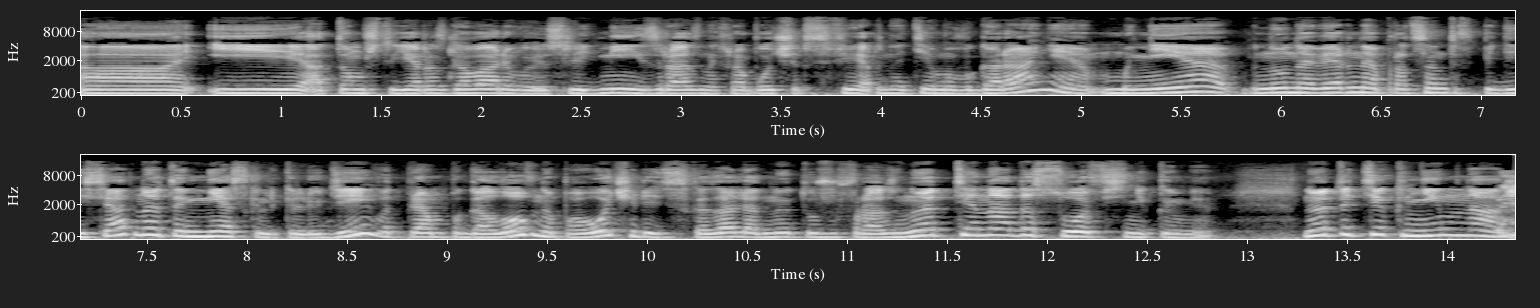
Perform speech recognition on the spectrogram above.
и о том, что я разговариваю с людьми из разных рабочих сфер на тему выгорания, мне, ну, наверное, процентов 50, ну, это несколько людей, вот прям поголовно, по очереди сказали одну и ту же фразу. Ну, это тебе надо с офисниками, ну, это тебе к ним надо.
